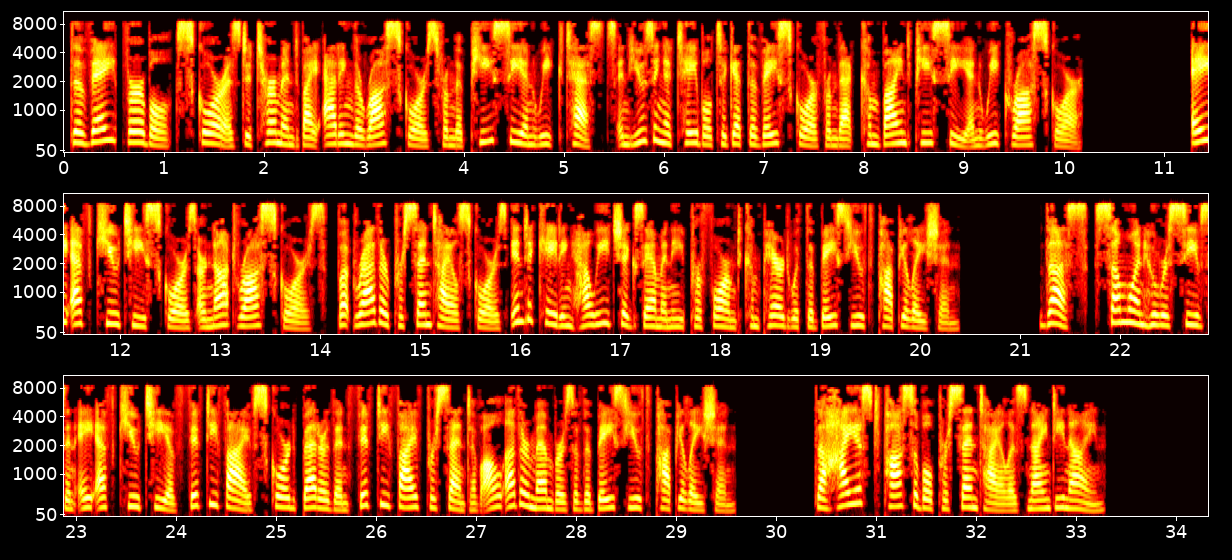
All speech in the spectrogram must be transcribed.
The VE verbal score is determined by adding the raw scores from the PC and weak tests and using a table to get the VE score from that combined PC and weak raw score. AFQT scores are not raw scores, but rather percentile scores indicating how each examinee performed compared with the base youth population. Thus, someone who receives an AFQT of 55 scored better than 55% of all other members of the base youth population. The highest possible percentile is 99.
